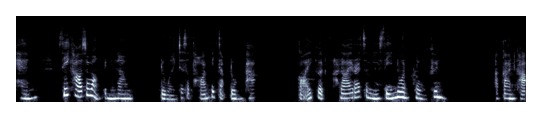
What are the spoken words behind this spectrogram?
แข็ง สีขาวสว่างเป็นเงา ดูเหมือนจะสะท้อนไปจับดวงพัก ก่อให้เกิดคล้ายรัศมีสีนวลโผล่ขึ้น อาการขา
